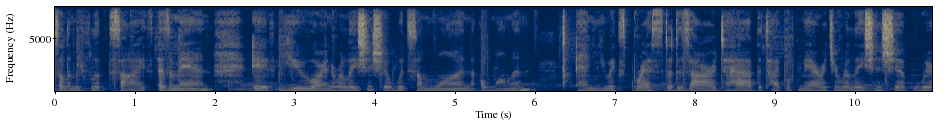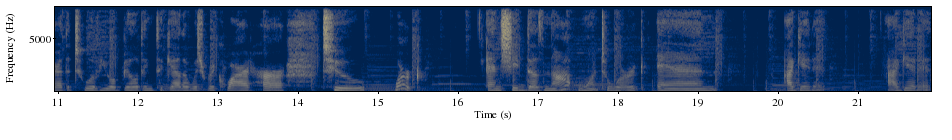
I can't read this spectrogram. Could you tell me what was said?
so let me flip the sides. As a man, if you are in a relationship with someone, a woman, and you expressed a desire to have the type of marriage and relationship where the two of you are building together, which required her to work. And she does not want to work. And I get it. I get it.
